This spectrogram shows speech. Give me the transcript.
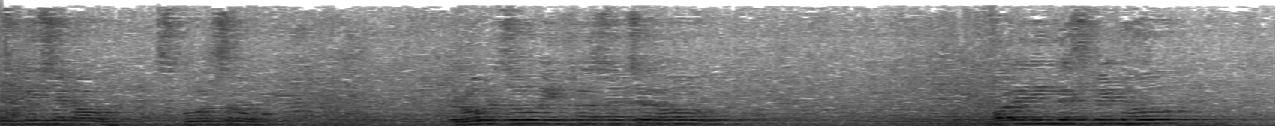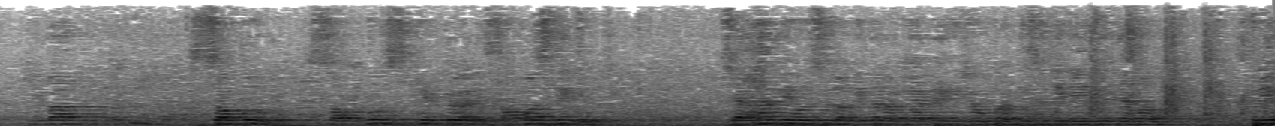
एजुकेशन हो स्पोर्ट्स हो रोड्स हो इंफ्रास्ट्रक्चर हो फॉरेन इन्वेस्टमेंट हो କିମ୍ବା ସବୁ ସବୁ କ୍ଷେତ୍ରରେ ସମସ୍ତଙ୍କୁ ଯାହା ବି ହଉ ସୁରକ୍ଷିତ ରଖିବା ପାଇଁ ଯେଉଁ ପ୍ରତିଶ୍ରୁତି ଦେଇଛନ୍ତି ଆମ ପ୍ରିୟ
